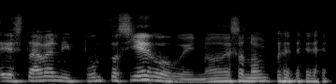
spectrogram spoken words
estaba en mi punto ciego, güey, no, eso no...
